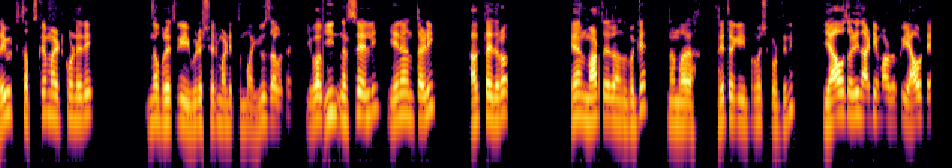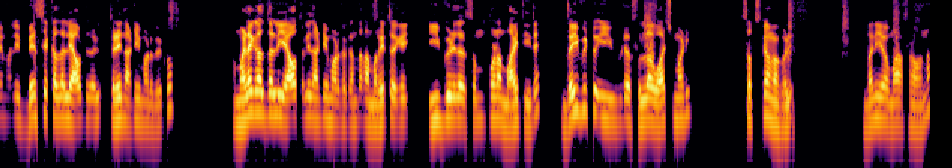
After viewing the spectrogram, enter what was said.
ದಯವಿಟ್ಟು ಸಬ್ಸ್ಕ್ರೈಬ್ ಮಾಡಿ ಇಟ್ಕೊಂಡಿರಿ. ಇನ್ನೊಬ್ಬ ರೈತರಿಗೆ ಈ ವಿಡಿಯೋ ಶೇರ್ ಮಾಡಿ ತುಂಬ ಯೂಸ್ ಆಗುತ್ತೆ. ಇವಾಗ ಈ ನರ್ಸರಿಯಲ್ಲಿ ಏನೇನು ತಳಿ ಆಗ್ತಾ ಇದ್ದಾರೋ, ಏನೇನು ಮಾಡ್ತಾ ಇರೋ ಅನ್ನೋ ಬಗ್ಗೆ ನಮ್ಮ ರೈತರಿಗೆ ಇನ್ಫಾರ್ಮೇಶನ್ ಕೊಡ್ತೀನಿ. ಯಾವ ತಳಿ ನಾಟಿ ಮಾಡಬೇಕು, ಯಾವ ಟೈಮಲ್ಲಿ ಬೇಸಿಗೆ ಕಾಲದಲ್ಲಿ ಯಾವ ತಳಿ ನಾಟಿ ಮಾಡಬೇಕು, ಮಳೆಗಾಲದಲ್ಲಿ ಯಾವ ತಳಿ ನಾಟಿ ಮಾಡಬೇಕಂತ ನಮ್ಮ ರೈತರಿಗೆ ಈ ವಿಡಿಯೋದಲ್ಲಿ ಸಂಪೂರ್ಣ ಮಾಹಿತಿ ಇದೆ. ದಯವಿಟ್ಟು ಈ ವಿಡಿಯೋ ಫುಲ್ಲಾಗಿ ವಾಚ್ ಮಾಡಿ ಸಬ್ಸ್ಕ್ರೈಬ್ ಮಾಡ್ಕೊಳ್ಳಿ. ಬನ್ನಿ ಇವಾಗ ಮಾತಾಡೋಣ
